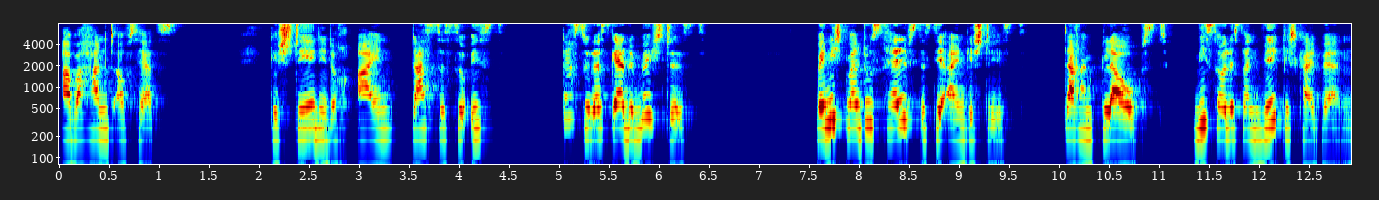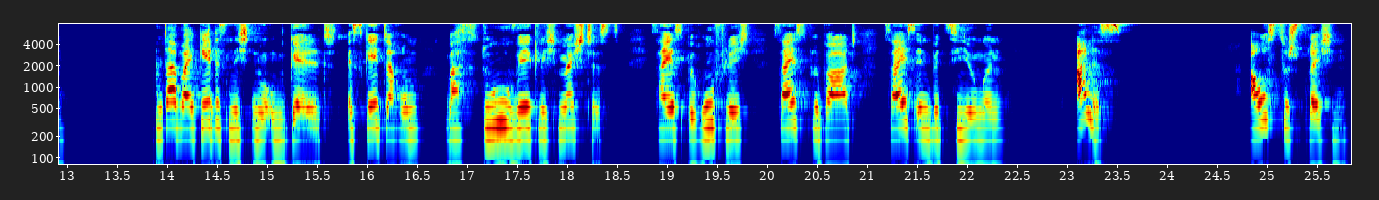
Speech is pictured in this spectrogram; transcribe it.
Aber Hand aufs Herz. Gestehe dir doch ein, dass es so ist, dass du das gerne möchtest. Wenn nicht mal du selbst es dir eingestehst, daran glaubst, wie soll es dann Wirklichkeit werden? Und dabei geht es nicht nur um Geld. Es geht darum, was du wirklich möchtest. Sei es beruflich, sei es privat, sei es in Beziehungen. Alles. Auszusprechen,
